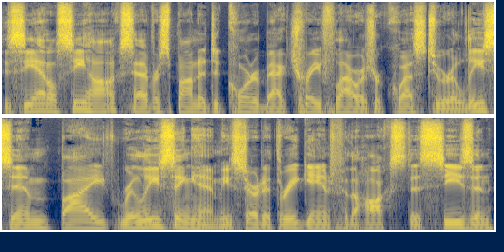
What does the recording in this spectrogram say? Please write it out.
The Seattle Seahawks have responded to cornerback Tre Flowers' request to release him by releasing him. He started three games for the Hawks this season.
